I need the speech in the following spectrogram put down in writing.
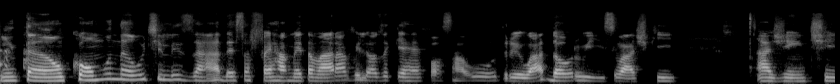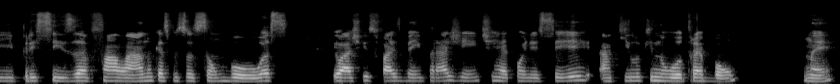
Então, como não utilizar dessa ferramenta maravilhosa que é reforçar o outro? Eu adoro isso. Eu acho que a gente precisa falar no que as pessoas são boas. Eu acho que isso faz bem para a gente reconhecer aquilo que no outro é bom né?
